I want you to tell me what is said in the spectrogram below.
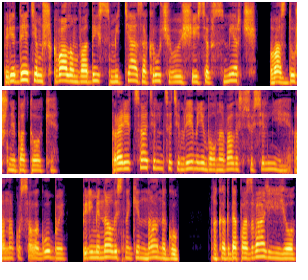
перед этим шквалом воды сметя закручивающиеся в смерч воздушные потоки. Прорицательница тем временем волновалась все сильнее. Она кусала губы, переминалась ноги на ногу, а когда позвали ее,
